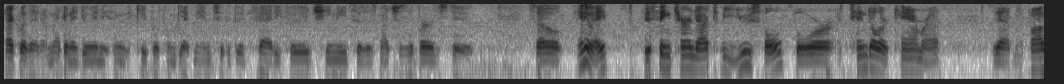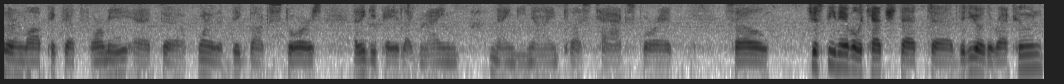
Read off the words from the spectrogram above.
heck with it. I'm not going to do anything to keep her from getting into the good fatty food. She needs it as much as the birds do. So anyway, this thing turned out to be useful for a $10 camera that my father-in-law picked up for me at uh, one of the big box stores. I think he paid like $9.99 plus tax for it. So just being able to catch that uh, video of the raccoon,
